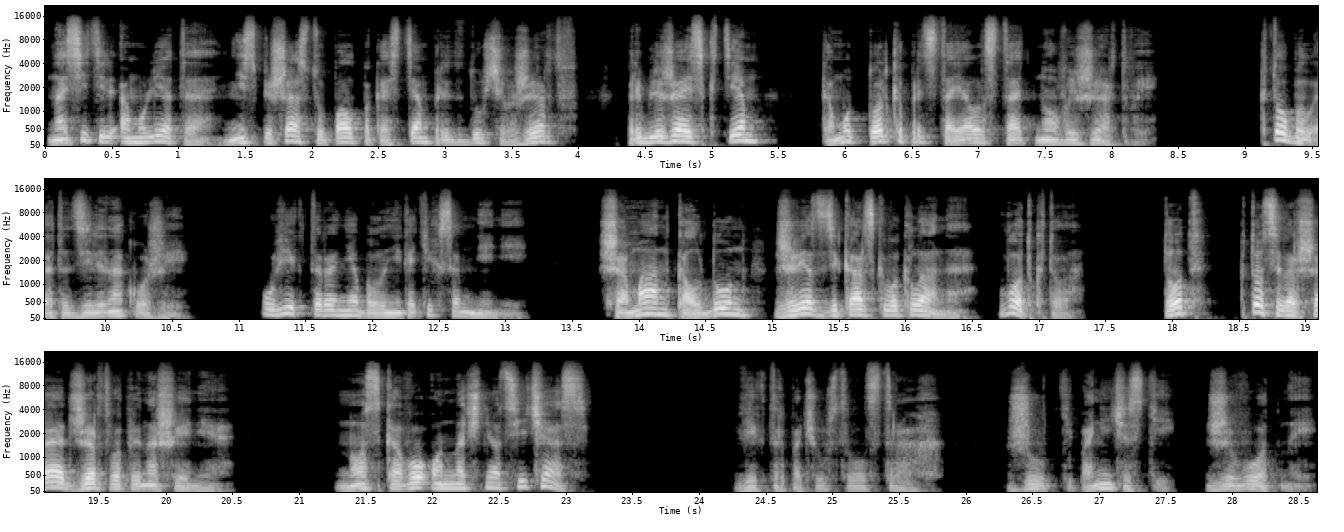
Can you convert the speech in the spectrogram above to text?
Носитель амулета не спеша ступал по костям предыдущих жертв, приближаясь к тем, кому только предстояло стать новой жертвой. Кто был этот зеленокожий? У Виктора не было никаких сомнений. Шаман, колдун, жрец дикарского клана. Вот кто. Тот, кто совершает жертвоприношение. Но с кого он начнет сейчас? Виктор почувствовал страх. Жуткий, панический, животный.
